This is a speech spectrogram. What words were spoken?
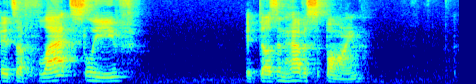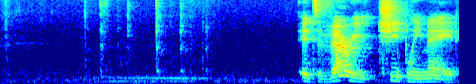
It's a flat sleeve. It doesn't have a spine. It's very cheaply made.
